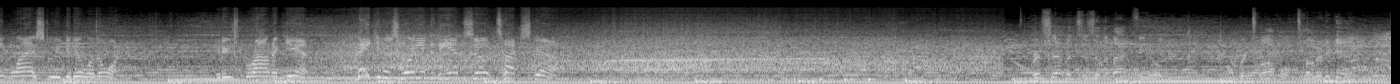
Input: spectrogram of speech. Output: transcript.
Last week at Illinois. It is Brown again, making his way into the end zone, touchdown. Chris Evans is in the backfield. Number 12 will tote it again.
